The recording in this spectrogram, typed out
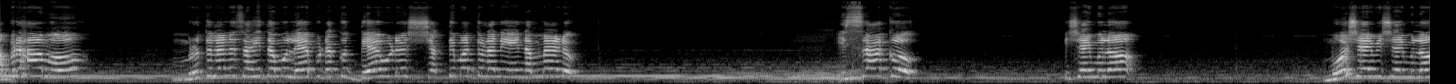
అబ్రహాము మృతులను సహితము లేపుటకు దేవుడు శక్తిమంతుడని నమ్మాడు. ఇస్సాకు విషయములో మోషే విషయములో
